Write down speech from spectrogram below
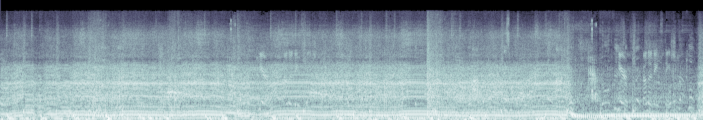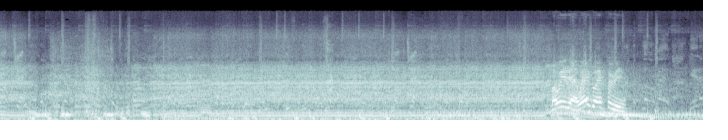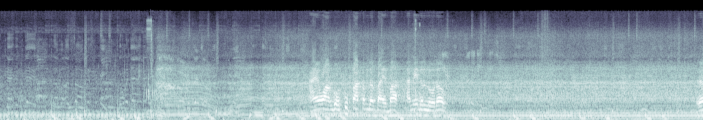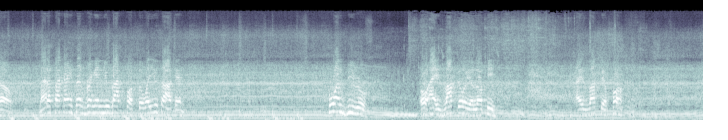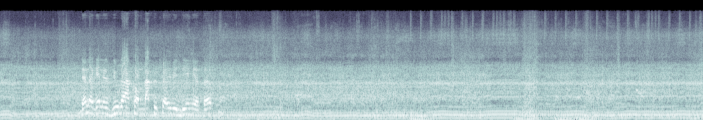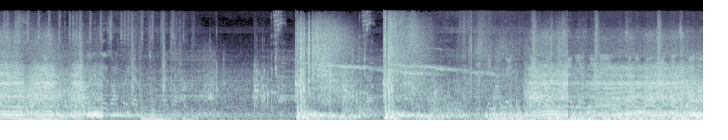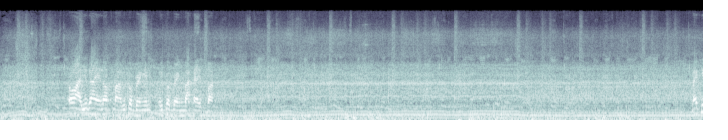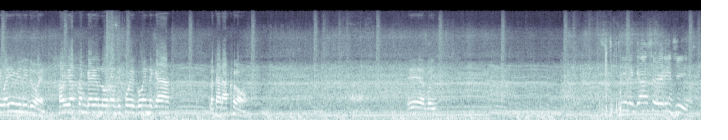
But wait there, where you going for real? I ain't want to go too far from the Bible. I mean the load out. Yo. Matter of fact, I ain't said bringing you back first, so what you talking? Two and zero. Oh, Ice back though, you're lucky. Ice back, you're fucked. Then again, is you gotta come back to try to redeem yourself. You got enough, man. We could bring him. We could bring back Ice back. Mikey, what are you really doing? Hurry up, come get your load up before you go in the gas. Look at that clown. Yeah, boy. In the gas already, G.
